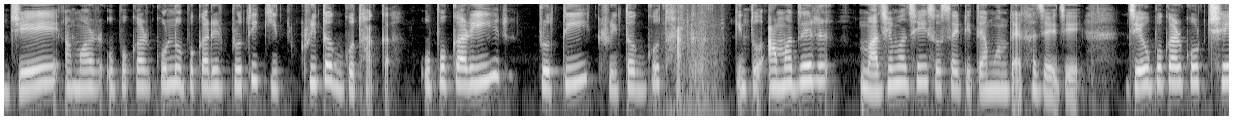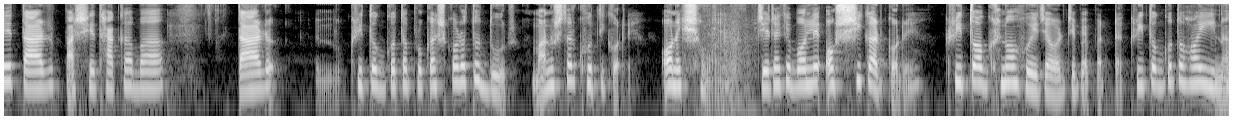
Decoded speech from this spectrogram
যে আমার উপকার করল, উপকারীর প্রতি কৃতজ্ঞ থাকা। উপকারীর প্রতি কৃতজ্ঞ থাকা। কিন্তু আমাদের মাঝে মাঝেই সোসাইটিতে এমন দেখা যায় যে যে উপকার করছে তার পাশে থাকা বা তার কৃতজ্ঞতা প্রকাশ করা তো দূর। মানুষ তার ক্ষতি করে অনেক সময়, যেটাকে বলে অস্বীকার করে। কৃতঘ্ন হয়ে যাওয়ার যে ব্যাপারটা, কৃতজ্ঞ তো হয়ই না,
